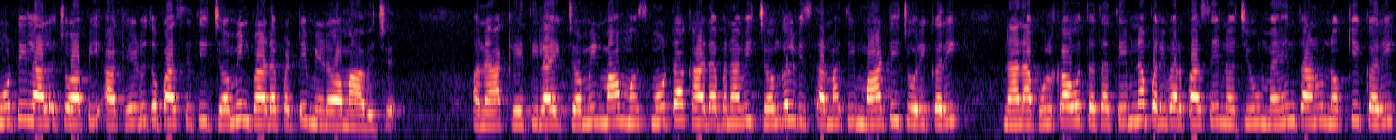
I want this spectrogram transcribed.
મોટી લાલચો આપી આ ખેડૂતો પાસેથી જમીન ભાડાપટ્ટી મેળવવામાં આવે છે. અને આ ખેતીલાયક જમીનમાં મસમોટા ખાડા બનાવી જંગલ વિસ્તારમાંથી માટી ચોરી કરી, નાના ભૂલકાઓ તથા તેમના પરિવાર પાસે નજીવું મહેનતાણું નક્કી કરી,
